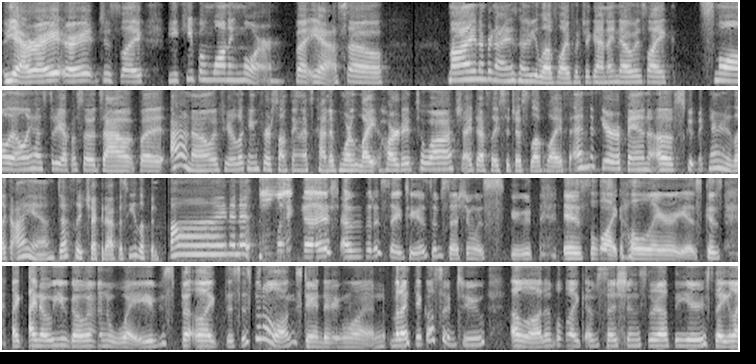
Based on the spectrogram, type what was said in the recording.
Yeah, right, right. Just like you keep them wanting more. But yeah, so my number nine is going to be Love Life, which again I know is like small. It only has three episodes out, but I don't know. If you're looking for something that's kind of more lighthearted to watch, I definitely suggest Love Life. And if you're a fan of Scoot McNairy like I am, definitely check it out because he's looking fine in it. Oh my gosh, I was gonna say too, his obsession with Scoot is like hilarious because like I know you go in waves, but like this has been a long-standing one. But I think also too a lot of like obsessions throughout the years they like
